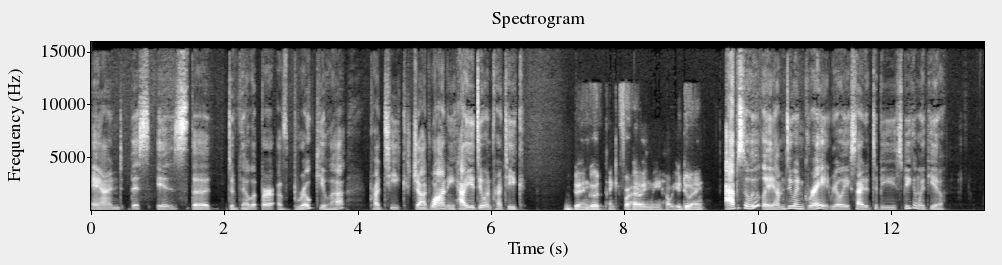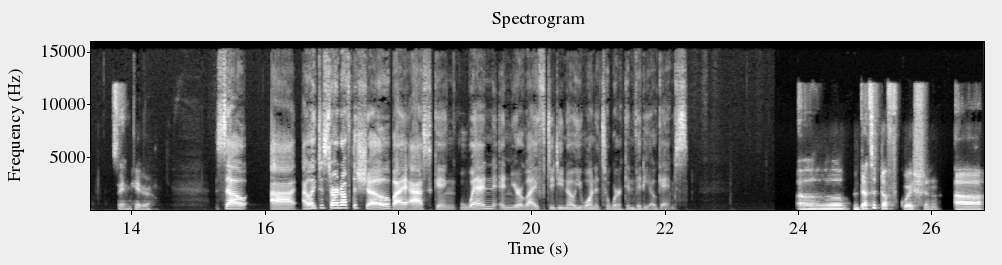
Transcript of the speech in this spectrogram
And this is the developer of Brocula, Prateek Jadhwani. How you doing, Prateek? Doing good. Thank you for having me. How are you doing? Absolutely. I'm doing great. Really excited to be speaking with you. Same here. So, uh, I like to start off the show by asking when in your life did you know you wanted to work in video games? Uh, that's a tough question. Uh,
